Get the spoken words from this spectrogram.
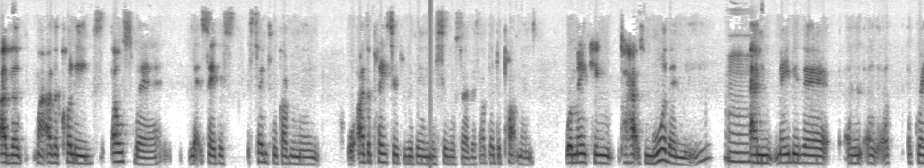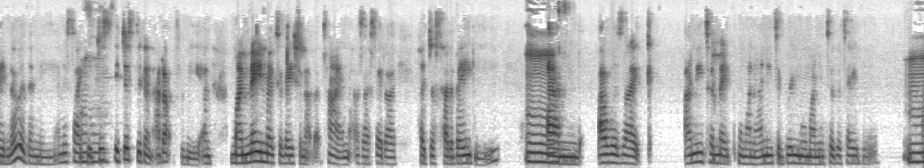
other my other colleagues elsewhere, let's say this central government or other places within the civil service, other departments, were making perhaps more than me, Mm. and maybe they're a, a, a grade lower than me, and it's like Mhm. it just it just didn't add up for me. And my main motivation at that time, as I said, I had just had a baby, Mm. and I was like, I need to make more money. I need to bring more money to the table. Mm.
